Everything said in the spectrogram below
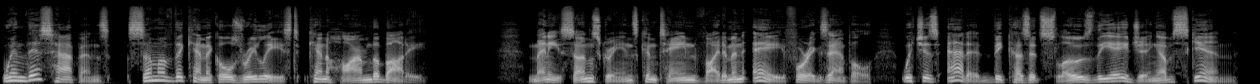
When this happens, some of the chemicals released can harm the body. Many sunscreens contain vitamin A, for example, which is added because it slows the aging of skin.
